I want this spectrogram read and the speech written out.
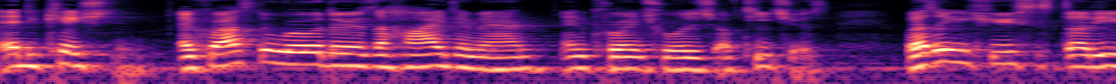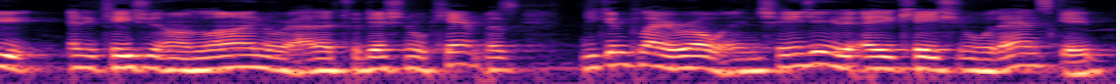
Education. Across the world, there is a high demand and current shortage of teachers. Whether you choose to study education online or at a traditional campus, you can play a role in changing the educational landscape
